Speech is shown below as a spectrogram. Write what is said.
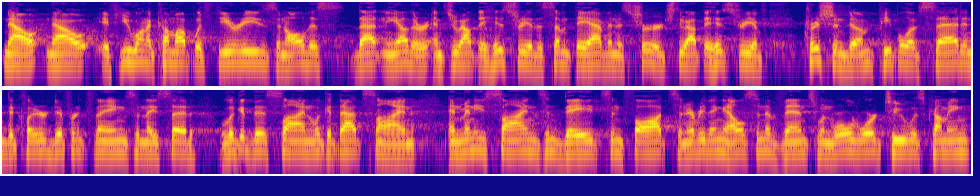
Now, now, if you want to come up with theories and all this, that, and the other, and throughout the history of the Seventh day Adventist Church, throughout the history of Christendom, people have said and declared different things, and they said, look at this sign, look at that sign, and many signs and dates and thoughts and everything else and events when World War II was coming.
